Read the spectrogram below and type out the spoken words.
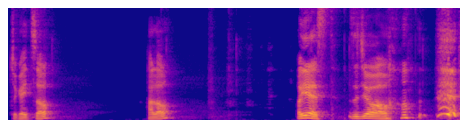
Czekaj, co? Halo? O, jest! Zadziałało.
